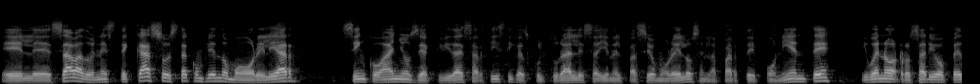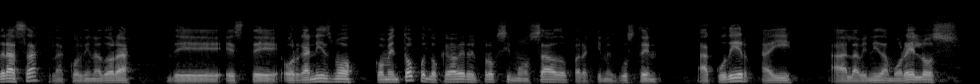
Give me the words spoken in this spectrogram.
el eh, sábado. En este caso está cumpliendo Moreliar cinco años de actividades artísticas, culturales ahí en el Paseo Morelos, en la parte poniente. Y bueno, Rosario Pedraza, la coordinadora de este organismo, comentó pues lo que va a haber el próximo sábado para quienes gusten acudir ahí a la Avenida Morelos,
